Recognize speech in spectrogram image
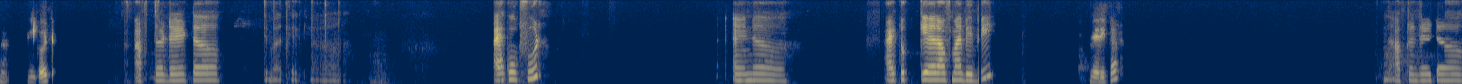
Hmm. Good. After that, uh, I cooked food. And uh, I took care of my baby. Very good. After that, uh,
